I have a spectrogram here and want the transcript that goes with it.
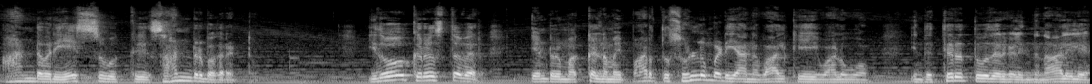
ஆண்டவர் இயேசுவுக்கு சான்று பகரட்டும். இதோ கிறிஸ்தவர் என்று மக்கள் நம்மை பார்த்து சொல்லும்படியான வாழ்க்கையை வாழுவோம். இந்த திருத்தூதர்கள் இந்த நாளிலே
